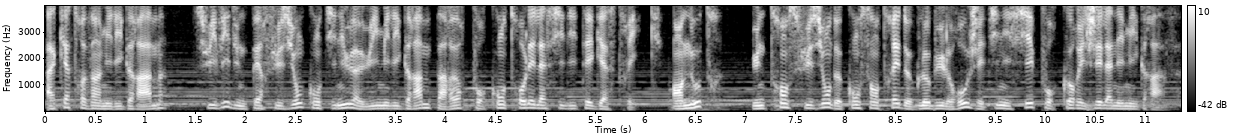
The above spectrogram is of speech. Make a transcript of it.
à 80 mg, suivi d'une perfusion continue à 8 mg par heure pour contrôler l'acidité gastrique. En outre, une transfusion de concentré de globules rouges est initiée pour corriger l'anémie grave.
